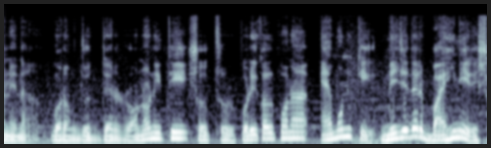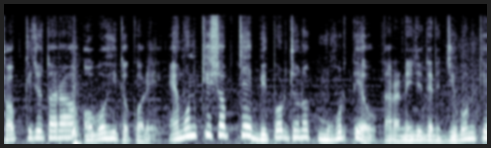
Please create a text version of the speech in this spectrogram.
আনে না, বরং যুদ্ধের রণনীতি, শত্রুর পরিকল্পনা, এমনকি নিজেদের বাহিনীর সবকিছু তারা অবহিত করে। এমনকি সবচেয়ে বিপজ্জনক মুহূর্তেও তারা নিজেদের জীবনকে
